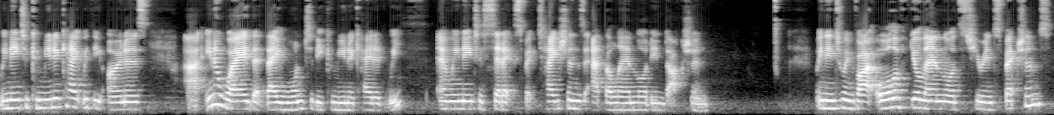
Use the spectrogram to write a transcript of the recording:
We need to communicate with the owners uh, in a way that they want to be communicated with, and we need to set expectations at the landlord induction. We need to invite all of your landlords to your inspections.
